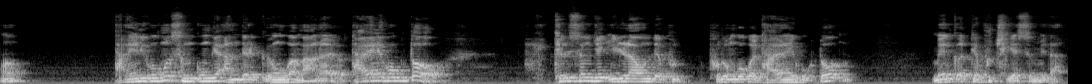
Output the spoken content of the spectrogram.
어? 당연히 곡은 선공개 안 될 경우가 많아요. 다현이 곡도 결승전 1라운드에 부, 부른 곡을 다현이 곡도 맨 끝에 붙이겠습니다.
